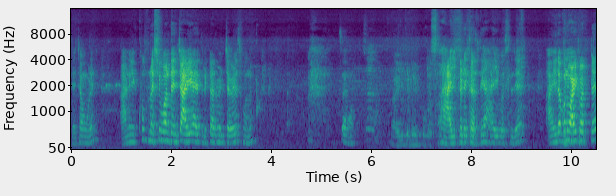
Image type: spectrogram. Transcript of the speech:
त्याच्यामुळे. आणि खूप नशिबान त्यांच्या आई आहेत रिटायरमेंटच्या वेळेस म्हणून. चला. आईकडे करते. आई बसले. आईला पण वाईट वाटतंय.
